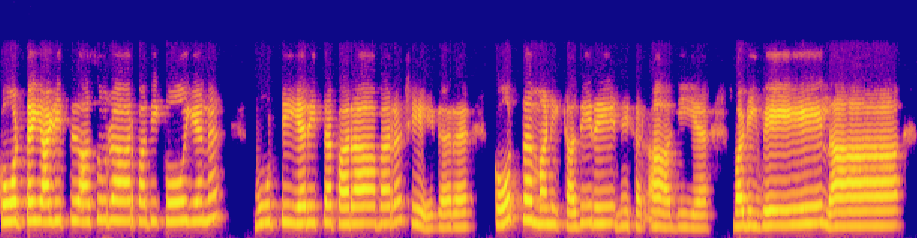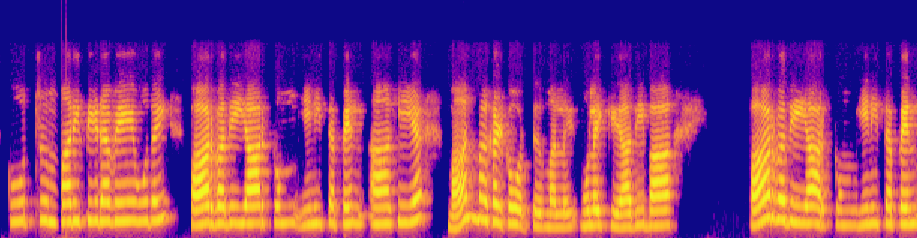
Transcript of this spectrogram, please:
கோட்டை அழித்து அசுரார் பதிகோ என மூட்டி எரித்த பராபர சேகர கோத்த மணி கதிரே நிகர் ஆகிய வடிவேலா. கூற்று மறித்திடவே உதை. பார்வதியார்க்கும் இனித்த பெண் ஆகிய மான்மகள் கோட்டு மலை முலைக்கு அதிபா. பார்வதியார்க்கும் இனித்த பெண்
